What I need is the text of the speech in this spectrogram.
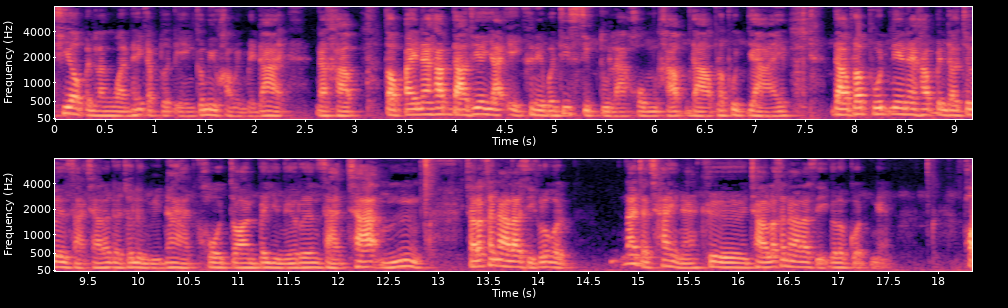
เที่ยวเป็นรางวัลให้กับตัวเองก็มีความเป็นไปได้นะครับ ต่อไปนะครับ ดาวที่จะย้ายเอกคือในวันที่ 10 ตุลาคมครับดาวพระพุธย้าย ดาวพระพุธเนี่ยนะครับเป็นดาวเจริญศาสชาและดาวเจริญวินาศโคจรไปอยู่ในเรือนศาสชาอืมชาวลัคนาราศีกรกฎน่าจะใช่นะคือชาวลัคนาราศีกรกฎเนี่ยพอ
